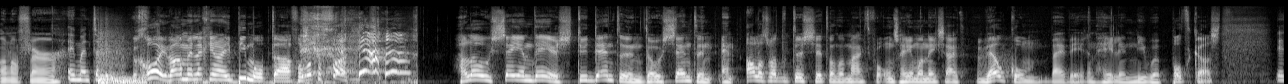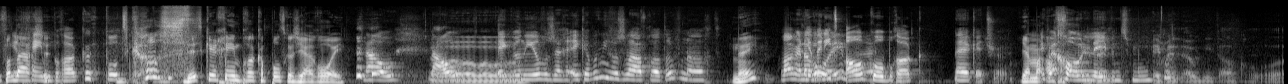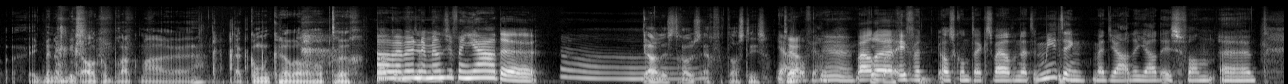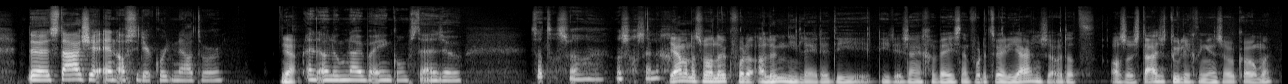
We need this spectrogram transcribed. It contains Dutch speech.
Anna Fleur. Ik ben te... Roy, waarom leg je nou je piemel op tafel? What the fuck? Hallo CMD'ers, studenten, docenten en alles wat ertussen zit, want dat maakt voor ons helemaal niks uit. Welkom bij weer een hele nieuwe podcast. Dit Vandaag keer geen zit- brakke podcast. Dit keer geen brakke podcast, ja Roy. Nou, nou, Wow, wow, wow, wow. ik wil niet heel veel zeggen. Ik heb ook niet veel slaap gehad hoor vannacht. Nee? Langer Ja, dan maar Roy, niet alcoholbrak. Nee, oké, true. Ja, maar ik ben af- gewoon Ik ben- levensmoe. Ik ben ook niet alcohol. Ik ben ook niet alcoholbrak, maar eh, daar kom ik er wel op terug. Oh, we hebben een mailtje van Jade. Ja, dat is trouwens echt fantastisch. Ja, Ja. of ja. Ja. Wij hadden even als context, wij hadden net een meeting met Jade. Jade is van eh, de stage- en afstudeercoördinator. Ja. En alumni bijeenkomsten en zo. Dus dat was wel, eh, was wel gezellig. Ja, maar dat is wel leuk voor de alumni-leden die, die er zijn geweest en voor de tweedejaars en zo. Dat als er stagetoelichtingen en zo komen.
